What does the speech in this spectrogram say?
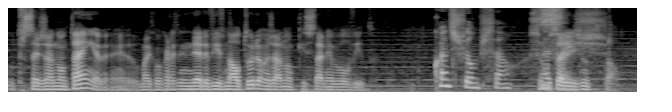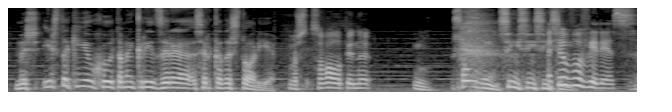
O terceiro já não tem, eh, o Michael Crichton ainda era vivo na altura, mas já não quis estar envolvido. Quantos filmes são? São Na- Seis no total. Mas este aqui é o que eu também queria dizer acerca da história. Mas só vale a pena Só o um, sim, sim, sim. Então sim. eu vou ver esse.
